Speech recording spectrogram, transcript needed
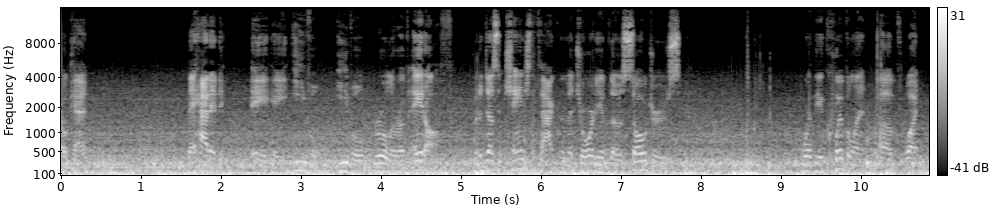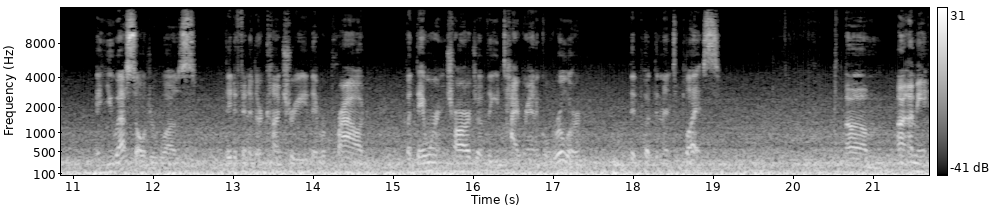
Okay? They had a, a, a evil, evil ruler of Adolf. But it doesn't change the fact that the majority of those soldiers were the equivalent of what a U.S. soldier was. They defended their country, they were proud, but they weren't in charge of the tyrannical ruler that put them into place. Um, I, mean,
